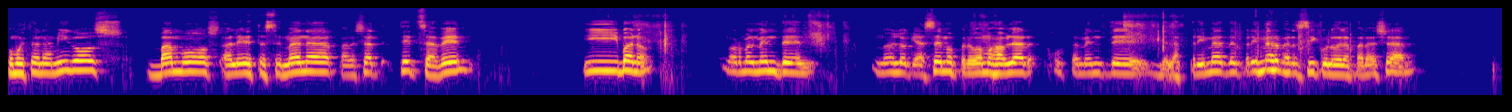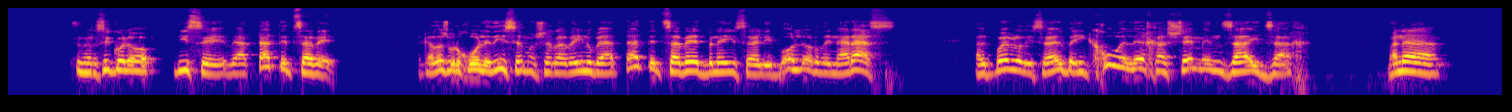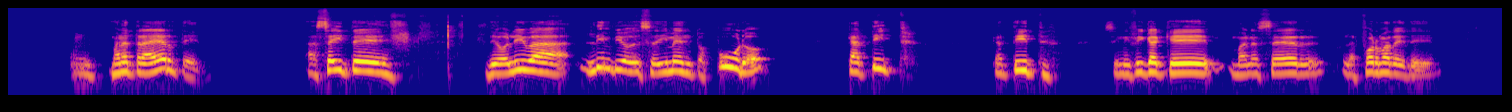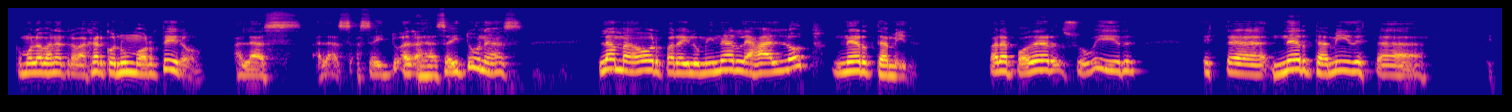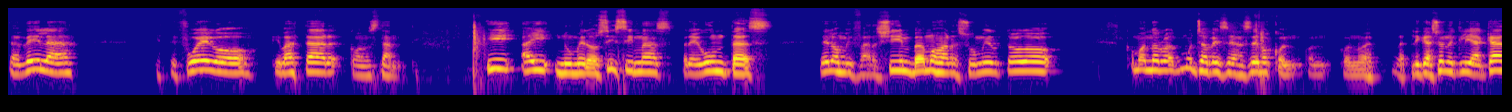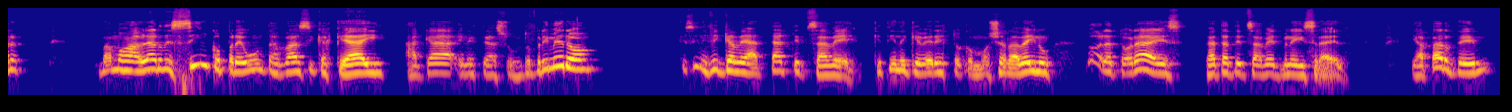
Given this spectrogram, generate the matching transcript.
¿Cómo están amigos? Vamos a leer esta semana para Tetzabé. Y bueno, normalmente no es lo que hacemos, pero vamos a hablar justamente de del primer versículo de la Parashá. El versículo dice, Beatat Tetzabé. Acá dos le dice a Moshe Rabbeinu, Beatat Bnei Israel, vos le ordenarás al pueblo de Israel, eleja Shemen Van a, van a traerte aceite de oliva limpio de sedimentos, puro, katit. Katit significa que van a ser la forma de, cómo lo van a trabajar con un mortero a las, a las, aceitunas, la maor para iluminarle a Lot Nertamid para poder subir esta nertamid, esta, esta vela, este fuego que va a estar constante. Y hay numerosísimas preguntas de los mifarshim. Vamos a resumir todo como muchas veces hacemos con, la explicación de Kliakar. Vamos a hablar de cinco preguntas básicas que hay acá en este asunto. Primero, ¿Qué significa Beatat Tzabé? ¿Qué tiene que ver esto con Moshe Rabbeinu? Toda la Torah es Beatat Tzabé Bnei Israel. Y aparte,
